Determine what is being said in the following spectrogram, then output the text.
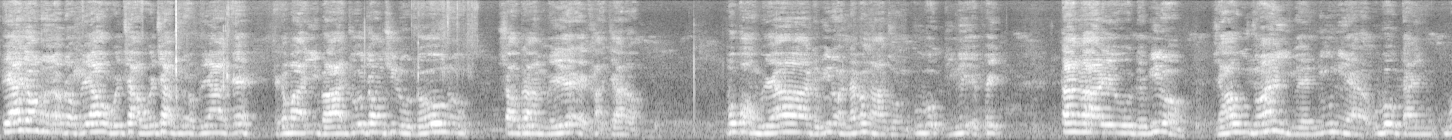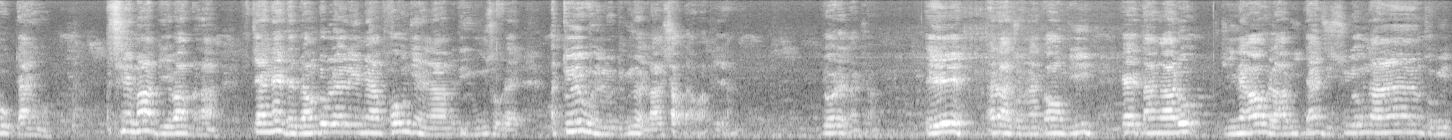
ဘုရားကျောင်းတော်ရောက်တော့ဘုရားကိုဝေချဝေချပြီးတော့ဘုရားကဲဒကမာကြီးဘာအကျိုးကြောင့်ရှိလို့တုံးလို့လျှောက်ထားမေးတဲ့အခါကျတော့ဘုပ္ပောင်ဘုရားတပည့်တော်နတ်ဘငါဆိုဥပုပ်ဒီနေ့အဖိတ်တန်ဃာတွေကိုတပည့်တော်ရာဟုကျွမ်းကြီးပဲနူးနေရတော့ဥပုပ်တိုင်းဥပုပ်တိုင်းကိုအစင်မပြေပါမလား ကျန်တဲ့တပြောင်းတိုးလဲလေးများဖုံးကျင်လားမသိဘူးဆိုတော့အတွေးဝင်လို့တပည့်တော်လာလျှောက်တာပါဘုရားပြောတဲ့အခါကျတော့အေးအဲ့ဒါဆိုရင်ကောင်းပြီကဲတန်ဃာတို့ဒီနေ့အောက်လာပြီးတန်းစီစုယုံတန်းဆိုပြီး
